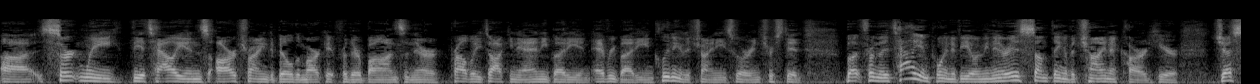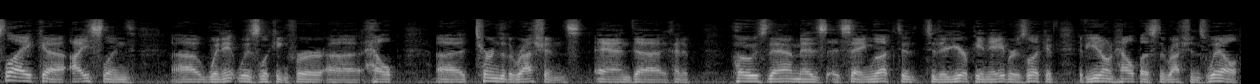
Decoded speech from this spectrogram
Uh, certainly, the Italians are trying to build a market for their bonds, and they're probably talking to anybody and everybody, including the Chinese, who are interested. But from the Italian point of view, I mean, there is something of a China card here. Just like uh, Iceland, when it was looking for uh, help, uh, turned to the Russians and uh, kind of pose them as, as saying, look, to, to, their European neighbors, look, if, if you don't help us, the Russians will.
